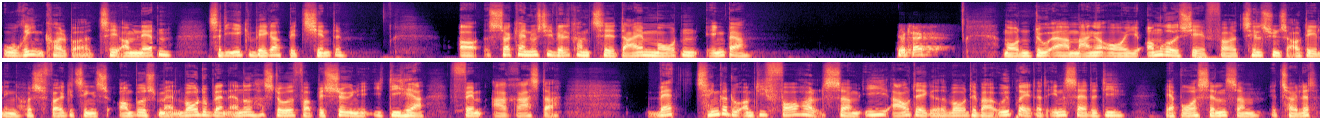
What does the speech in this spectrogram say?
urinkolber til om natten, så de ikke vækker betjente. Og så kan jeg nu sige velkommen til dig, Morten Engberg. Jo, tak. Morten, du er mangeårig områdeschef for tilsynsafdelingen hos Folketingets ombudsmand, hvor du blandt andet har stået for besøgende i de her fem arrester. Hvad tænker du om de forhold, som I afdækkede, hvor det var udbredt, at indsatte de ja, bruger cellen som et toilet?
